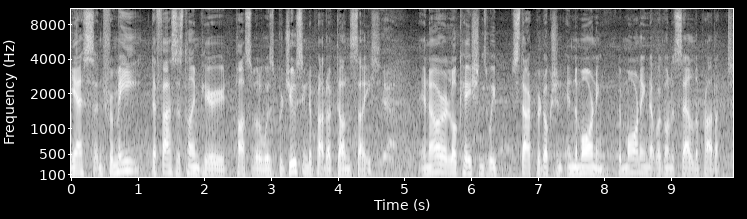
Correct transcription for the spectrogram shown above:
Yes, and for me, the fastest time period possible was producing the product on site. Yeah. In our locations, we start production in the morning, the morning that we're going to sell the product.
